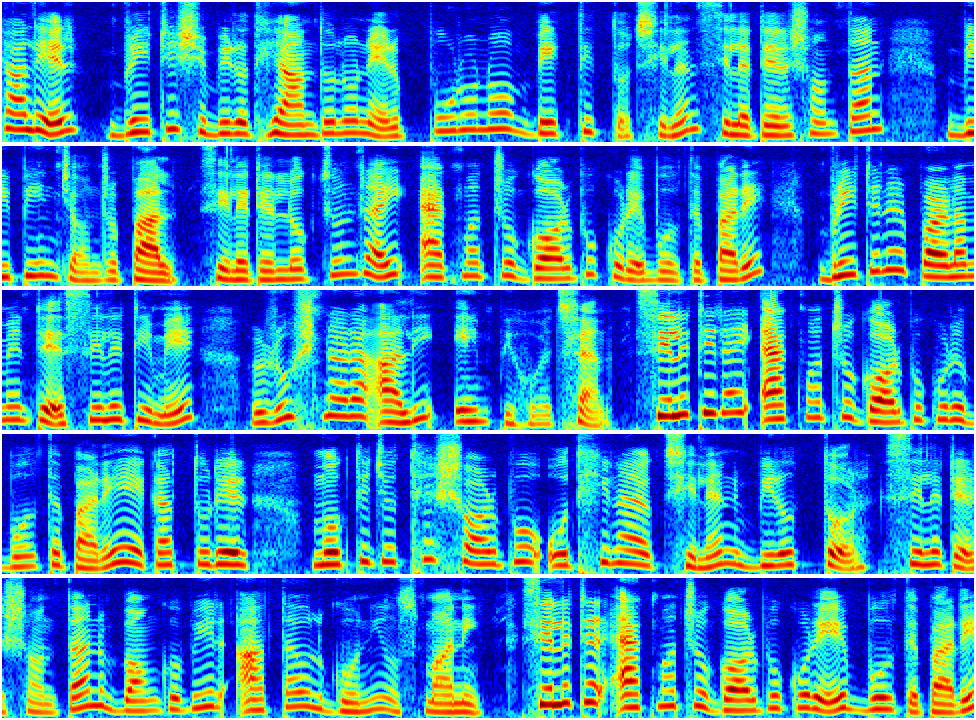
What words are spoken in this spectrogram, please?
সালের ব্রিটিশ বিরোধী আন্দোলনের পুরনো ব্যক্তিত্ব ছিলেন সিলেটের সন্তান বিপিন চন্দ্রপাল। সিলেটের লোকজনরাই একমাত্র গর্ব করে বলতে পারে, ব্রিটেনের পার্লামেন্টে সিলেটি মেয়ে রুশনারা আলী এমপি হয়েছেন। সিলেটিরাই একমাত্র গর্ব করে বলতে পারে, একাত্তরের মুক্তিযুদ্ধের সর্ব অধিনায়ক ছিলেন বীরত্তর সিলেটের সন্তান বঙ্গবীর আতাউল গনি ওসমানী। সিলেটের একমাত্র গর্ব করে বলতে পারে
